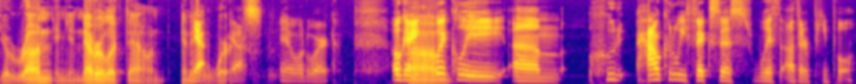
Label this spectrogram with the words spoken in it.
you run and you never look down and Yeah, it yeah. works. It would work. Okay, Um, quickly, um, who? How could we fix this with other people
